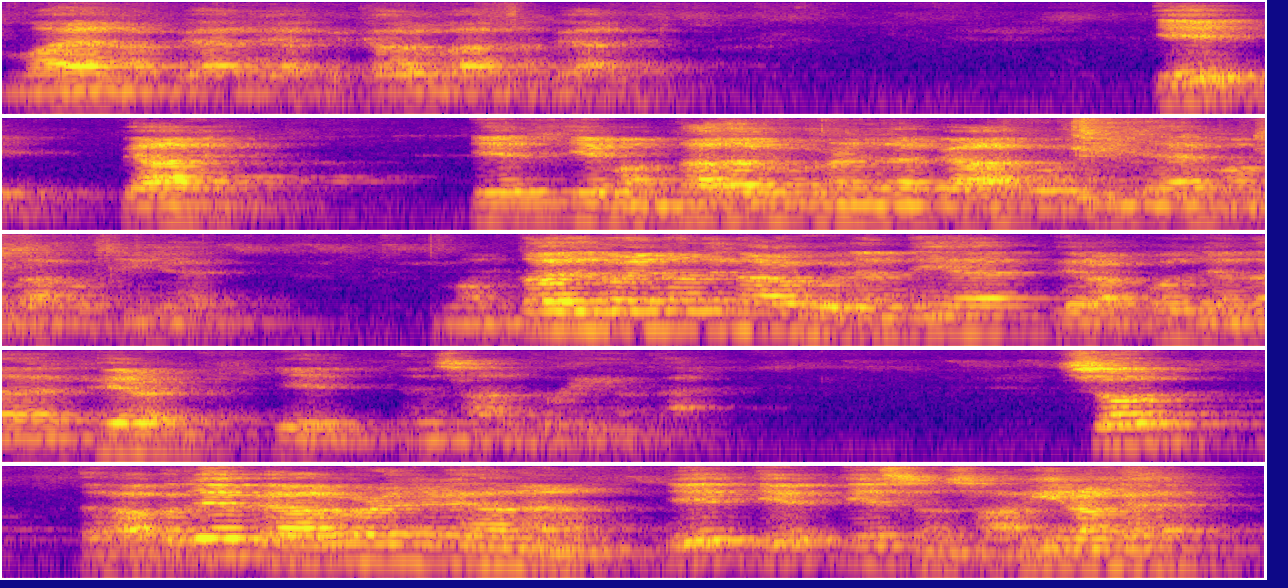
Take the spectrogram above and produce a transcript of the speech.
ਮਾਇਆ ਨਾਲ ਪਿਆਰ ਹੈ ਆਪਣੇ ਕਾਰੋਬਾਰ ਨਾਲ ਪਿਆਰ ਹੈ ਇਹ ਪਿਆਰ ਹੈ ਇਹ ਇਹ ਮਮਤਾ ਦਾ ਰੂਪ ਬਣਦਾ ਪਿਆਰ ਹੋ ਚੀਜ਼ ਹੈ ਮਮਤਾ ਹੋ ਚੀਜ਼ ਹੈ ਮਮਤਾ ਜਦੋਂ ਇਹਨਾਂ ਦੇ ਨਾਲ ਹੋ ਜਾਂਦੀ ਹੈ ਫਿਰ ਆਪੋ ਜਾਂਦਾ ਹੈ ਫਿਰ ਇਹ ਇਨਸਾਨ ਦੁਖੀ ਹੁੰਦਾ ਹੈ ਸੋ ਰੱਬ ਦੇ ਪਿਆਰ ਵਾਲੇ ਜਿਹੜੇ ਹਨ, ਇਹ ਇਹ ਇਹ ਸੰਸਾਰੀ ਰੰਗ ਹੈ।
